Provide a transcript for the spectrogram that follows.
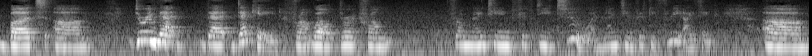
But um, during that that decade, from well, during, from from 1952 and 1953, I think. Um,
